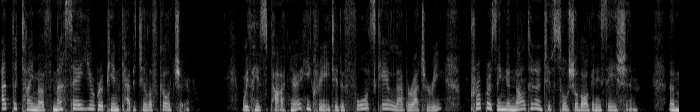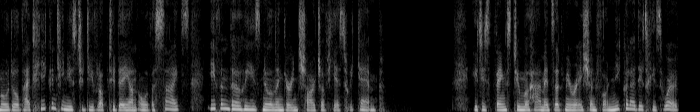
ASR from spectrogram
at the time of Marseille European Capital of Culture. With his partner, he created a full scale laboratory proposing an alternative social organization, a model that he continues to develop today on other sites, even though he is no longer in charge of Yes We Camp. It is thanks to Mohammed's admiration for Nicolas Détrie's work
